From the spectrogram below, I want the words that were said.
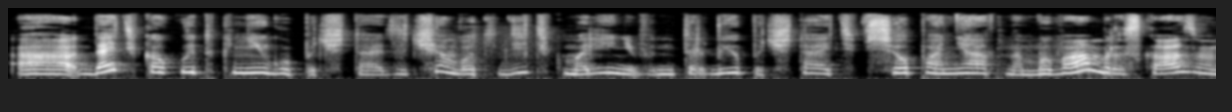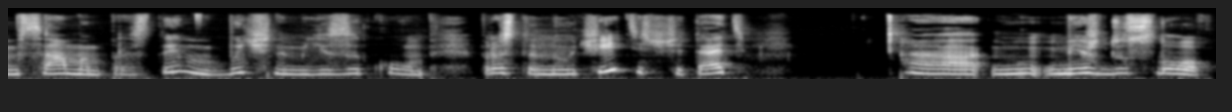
а, дайте какую-то книгу почитать. Зачем? Вот идите к Марине в интервью, почитайте. Все понятно. Мы вам рассказываем самым простым, обычным языком. Просто научитесь читать а, между слов.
